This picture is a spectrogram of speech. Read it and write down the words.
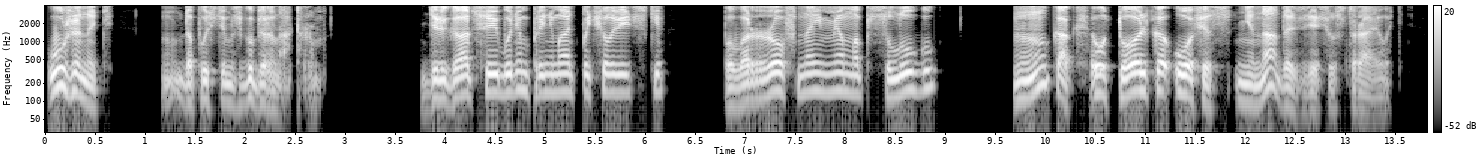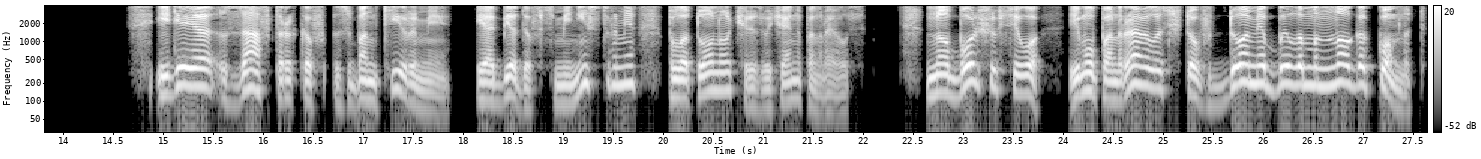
ужинать, ну, допустим, с губернатором. Делегации будем принимать по-человечески, поваров наймем обслугу. Ну, как, только офис не надо здесь устраивать. Идея завтраков с банкирами и обедов с министрами Платону чрезвычайно понравилось. Но больше всего ему понравилось, что в доме было много комнат,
